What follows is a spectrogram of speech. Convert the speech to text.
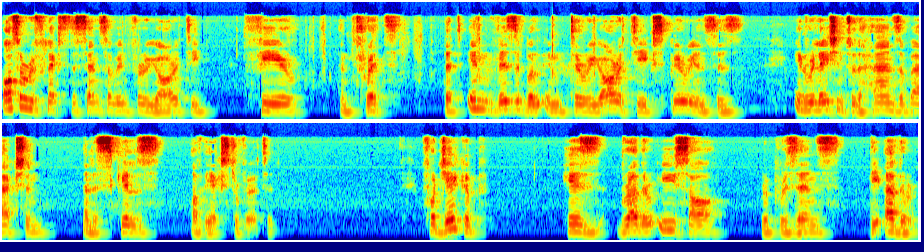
also reflects the sense of inferiority, fear, and threat that invisible interiority experiences in relation to the hands of action and the skills of the extroverted. For Jacob, his brother Esau represents the other.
